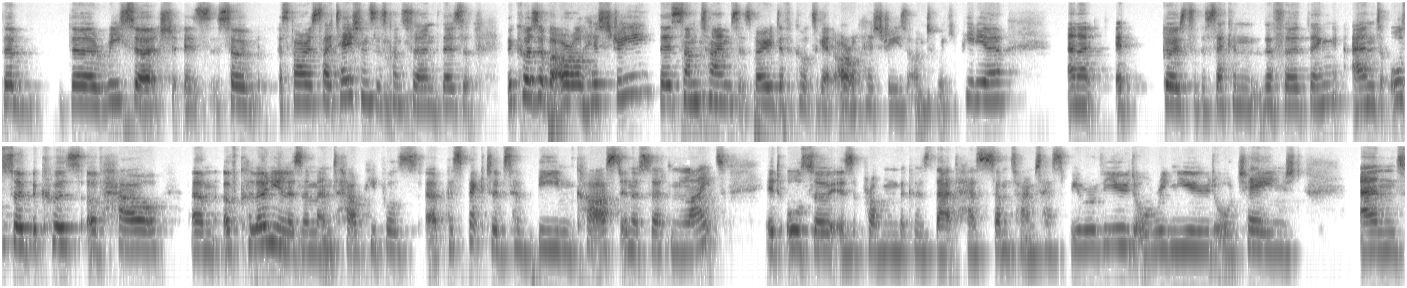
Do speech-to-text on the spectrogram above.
the the research is so as far as citations is concerned, there's because of oral history, there's sometimes it's very difficult to get oral histories onto Wikipedia, and it, it goes to the second, the third thing, and also because of how um, of colonialism and how people's uh, perspectives have been cast in a certain light, it also is a problem because that has sometimes has to be reviewed or renewed or changed. And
